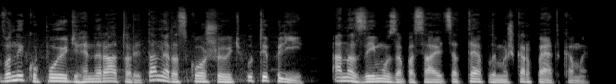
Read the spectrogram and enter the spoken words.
Вони купують генератори та не розкошують у теплі, а на зиму запасаються теплими шкарпетками.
